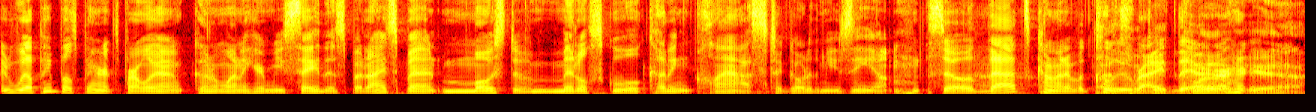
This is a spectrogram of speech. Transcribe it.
Well, people's parents probably aren't going to want to hear me say this, but I spent most of middle school cutting class to go to the museum. So that's kind of a clue That's a right good there. clue, Yeah,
